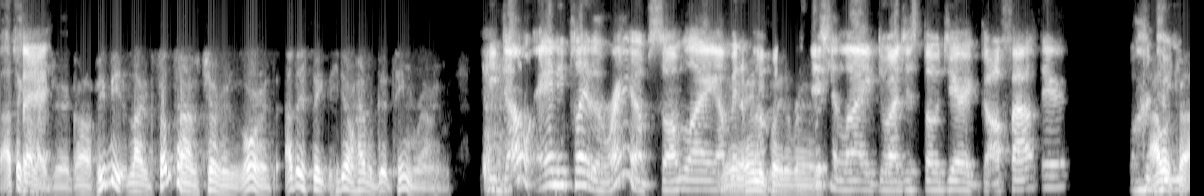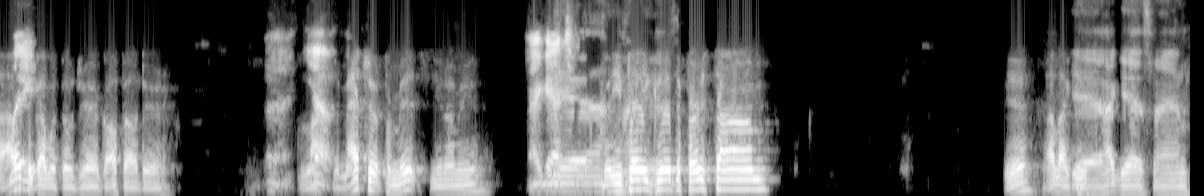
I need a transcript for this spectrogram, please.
I think I like Fact. Jared Goff. He be like sometimes Trevor Lawrence. I just think he don't have a good team around him. He don't, and he played the Rams. So I'm like, I'm Yeah, in and he a played the Rams. position. Like, do I just throw Jared Goff out there, or I would. you I would think I would throw Jared Goff out there. Uh, Yeah. yeah, The matchup permits. You know what I mean? I got you. But he played good the first time. Yeah, I like it. Yeah, I guess, man.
